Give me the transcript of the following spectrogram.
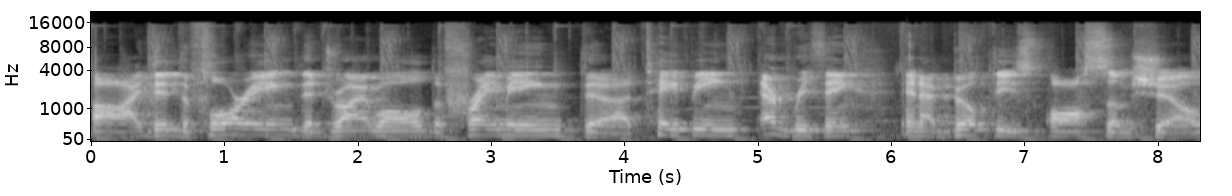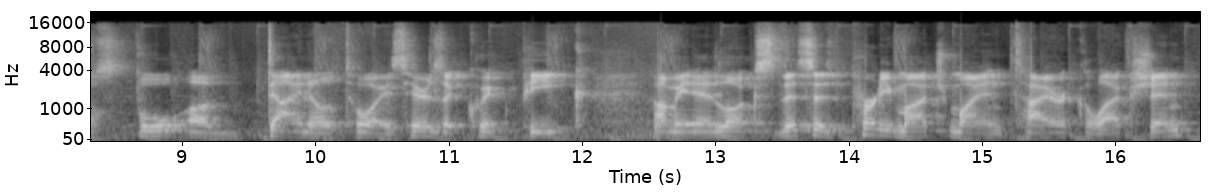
Uh, I did the flooring, the drywall, the framing, the taping, everything. And I built these awesome shelves full of dino toys. Here's a quick peek. I mean, it looks, this is pretty much my entire collection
